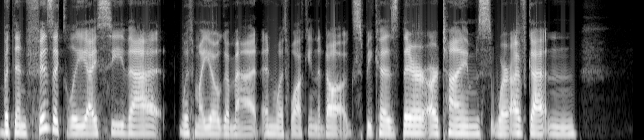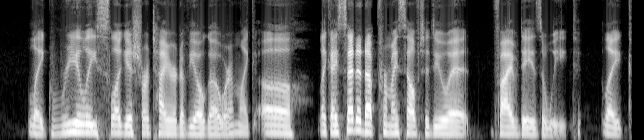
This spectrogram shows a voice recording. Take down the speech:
but then physically I see that with my yoga mat and with walking the dogs because there are times where I've gotten like really sluggish or tired of yoga where I'm like, oh, like I set it up for myself to do it five days a week. Like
